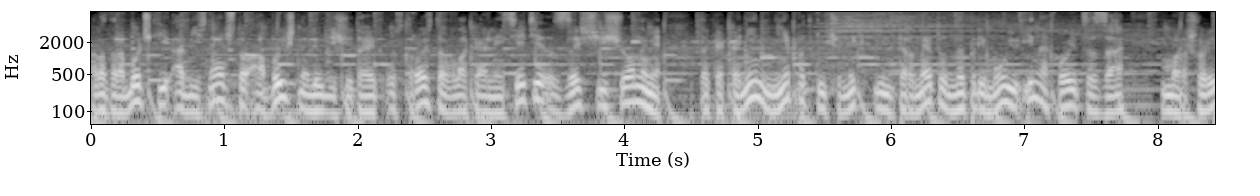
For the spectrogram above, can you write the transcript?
Разработчики объясняют, что обычно люди считают устройства в локальной сети защищенными, так как они не подключены к интернету напрямую и находятся за маршрутизатором.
